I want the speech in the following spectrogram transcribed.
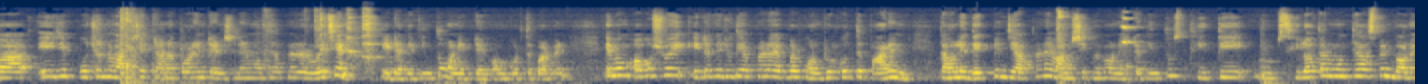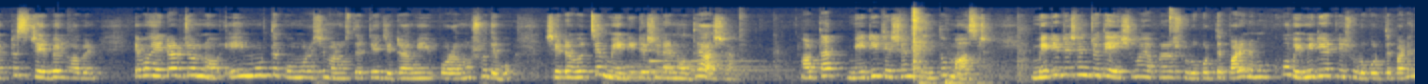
বা এই যে প্রচণ্ড মানসিক টানাপড়েন টেনশনের মধ্যে আপনারা রয়েছেন, এটাকে কিন্তু অনেকটাই কম করতে পারবেন। এবং অবশ্যই এটাকে যদি আপনারা একবার কন্ট্রোল করতে পারেন, তাহলে দেখবেন যে আপনারাই মানসিকভাবে অনেকটা কিন্তু স্থিতিশীলতার মধ্যে আসবেন বা অনেকটা স্টেবল হবেন। এবং এটার জন্য এই মুহূর্তে কুম্ভ মানুষদেরকে যেটা আমি পরামর্শ দেব, সেটা হচ্ছে মেডিটেশনের মধ্যে আসা। অর্থাৎ মেডিটেশন কিন্তু মাস্ট মেডিটেশন যদি এই সময় আপনারা শুরু করতে পারেন এবং খুব ইমিডিয়েটলি শুরু করতে পারেন,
